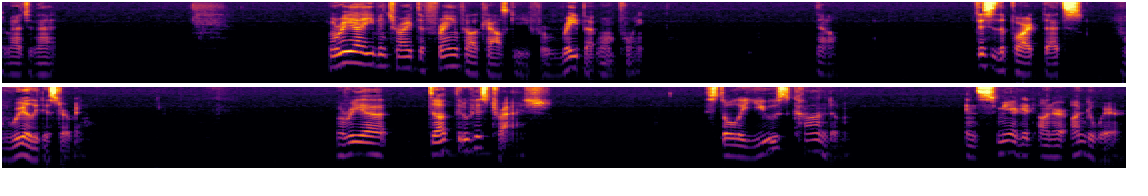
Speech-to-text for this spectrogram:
Imagine that. Maria even tried to frame Falkowski for rape at one point. Now, this is the part that's really disturbing. Maria dug through his trash, stole a used condom, and smeared it on her underwear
